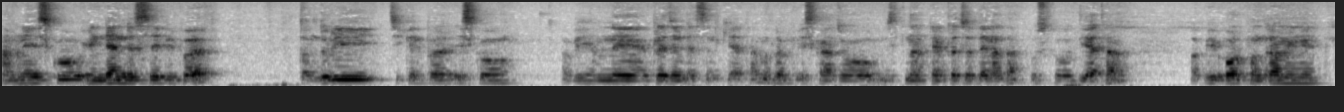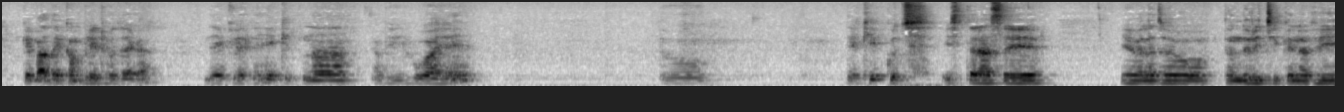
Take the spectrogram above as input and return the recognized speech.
हमने इसको इंडियन रेसिपी पर, तंदूरी चिकन पर इसको अभी हमने प्रेजेंटेशन किया था। मतलब इसका जो जितना टेम्परेचर देना था, उसको दिया था। अभी और पंद्रह मिनट के बाद कंप्लीट हो जाएगा। देख लेते हैं कितना अभी हुआ है। तो देखिए, कुछ इस तरह से ये वाला जो तंदूरी चिकन अभी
